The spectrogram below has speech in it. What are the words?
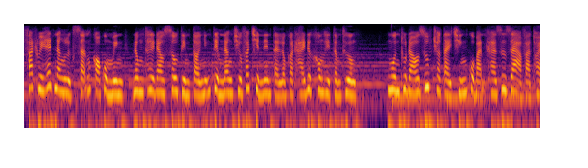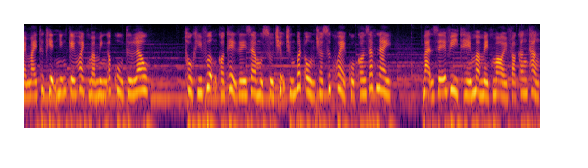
phát huy hết năng lực sẵn có của mình, đồng thời đào sâu tìm tòi những tiềm năng chưa phát triển nên tài lộc gặt hái được không hề tầm thường. Nguồn thu đó giúp cho tài chính của bạn khá dư giả và thoải mái thực hiện những kế hoạch mà mình ấp ủ từ lâu. Thổ khí vượng có thể gây ra một số triệu chứng bất ổn cho sức khỏe của con giáp này. Bạn dễ vì thế mà mệt mỏi và căng thẳng,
